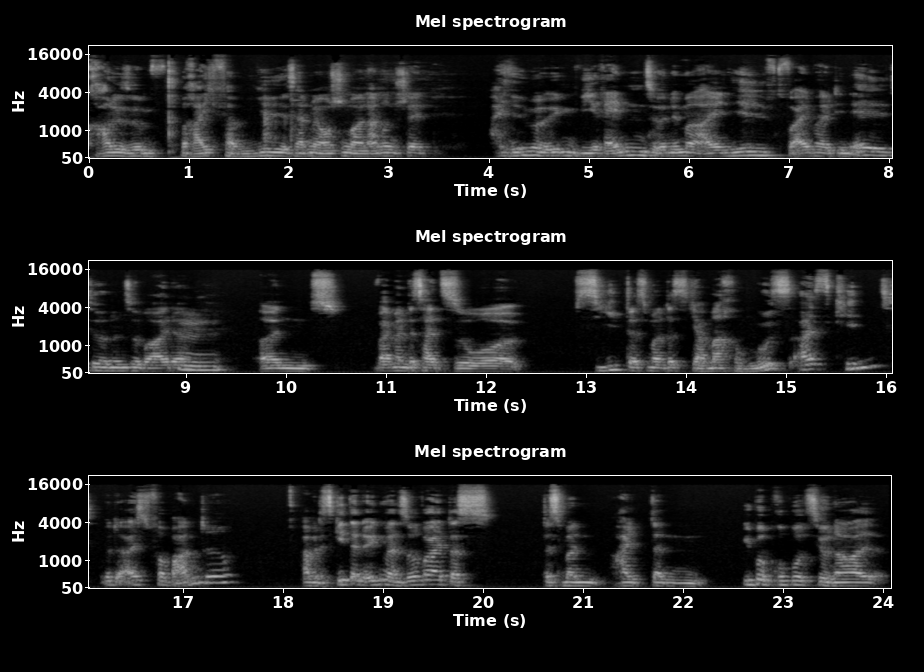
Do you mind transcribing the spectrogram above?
gerade so im Bereich Familie, das hat mir auch schon mal an anderen Stellen, halt immer irgendwie rennt und immer allen hilft, vor allem halt den Eltern und so weiter. Mhm. Und weil man das halt so sieht, dass man das ja machen muss als Kind oder als Verwandter. Aber das geht dann irgendwann so weit, dass, dass man halt dann überproportional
